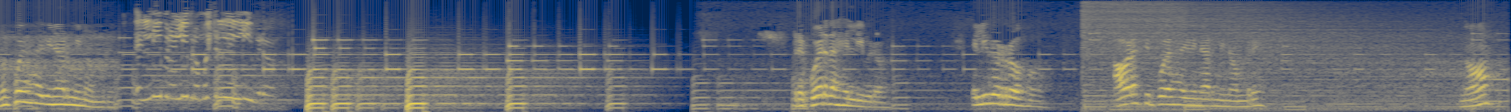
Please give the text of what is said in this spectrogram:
¿No puedes adivinar mi nombre? El libro, el libro, muéstrale el libro. ¿Recuerdas el libro? El libro rojo. Ahora sí puedes adivinar mi nombre. ¿No?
